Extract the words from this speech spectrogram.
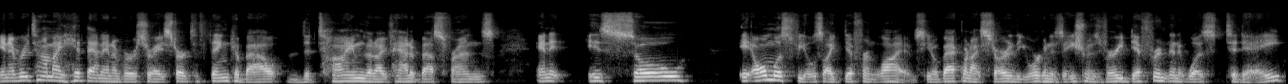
And every time I hit that anniversary, I start to think about the time that I've had at Best Friends. And it is so, it almost feels like different lives. You know, back when I started, the organization was very different than it was today.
